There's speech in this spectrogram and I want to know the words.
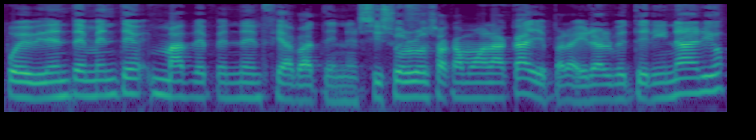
pues evidentemente más dependencia va a tener. Si solo lo sacamos a la calle para ir al veterinario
